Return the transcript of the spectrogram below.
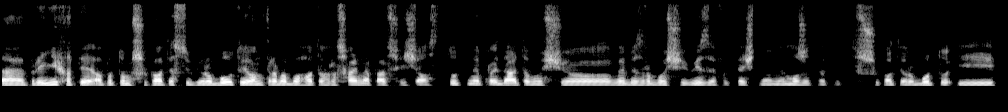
е, приїхати, а потім шукати собі роботу, і вам треба багато грошей на перший час. Тут не пройде, тому що ви без робочої візи фактично не можете тут шукати роботу і,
